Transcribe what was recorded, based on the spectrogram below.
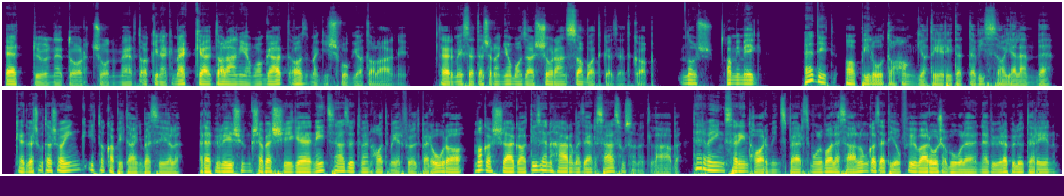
Ettől ne tartson, mert akinek meg kell találnia magát, az meg is fogja találni. Természetesen a nyomozás során szabad kezet kap. Nos, ami még Edith a pilóta hangja térítette vissza a jelenbe. Kedves utasaink, itt a kapitány beszél. Repülésünk sebessége 456 mérföld per óra, magassága 13.125 láb. Terveink szerint 30 perc múlva leszállunk az etióp főváros a Bóle nevű repülőterén.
